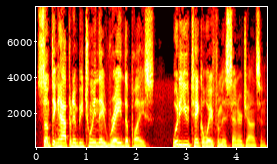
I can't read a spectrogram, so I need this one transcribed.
Something happened in between. They raid the place. What do you take away from this, Senator Johnson?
